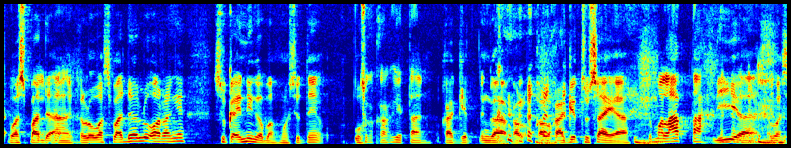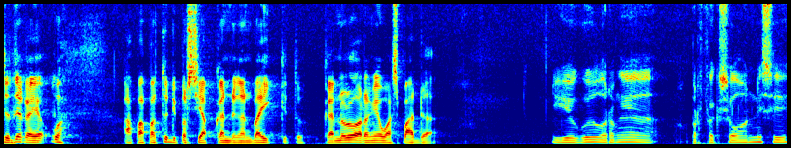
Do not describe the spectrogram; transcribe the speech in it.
Waspada. Ah, Kalau waspada lu orangnya suka ini enggak bang? Maksudnya uh, Suka kagetan. kaget enggak? Kalau kalau kaget susah ya. Cuma latah. iya, maksudnya kayak wah apa apa tuh dipersiapkan dengan baik gitu. Karena lu orangnya waspada. Iya gue orangnya perfeksionis sih.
